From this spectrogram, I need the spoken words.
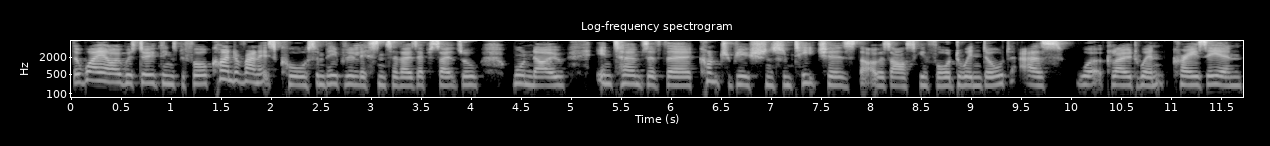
the way I was doing things before kind of ran its course, and people who listen to those episodes will will know in terms of the contributions from teachers that I was asking for dwindled as workload went crazy and,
